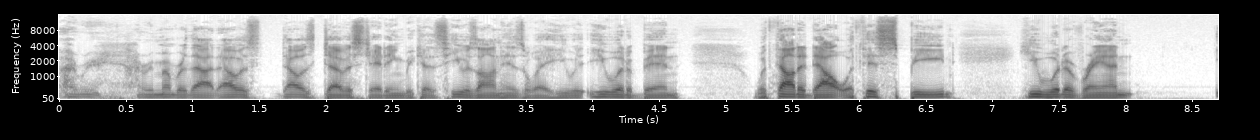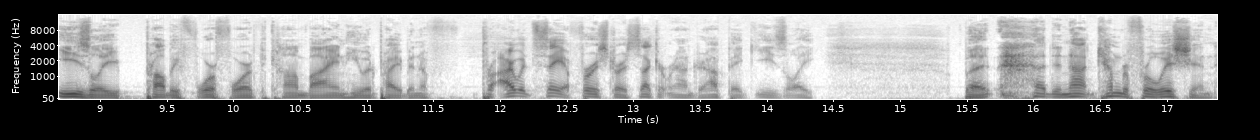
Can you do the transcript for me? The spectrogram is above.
I re- I remember that. That was that was devastating because he was on his way. He would he would have been, without a doubt, with his speed, he would have ran easily, probably four fourth combine. He would probably been a I would say a first or a second round draft pick easily. But that did not come to fruition.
